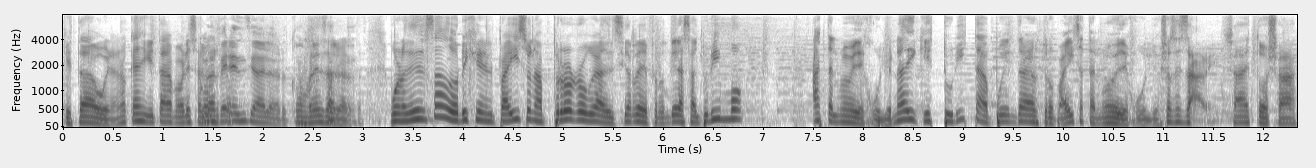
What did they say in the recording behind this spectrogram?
que estaba buena. ¿no? Vez que estaba aparece Alberto. Conferencia de Alberto. Conferencia de Alberto. Bueno, desde el sábado de origen en el país una prórroga del cierre de fronteras al turismo hasta el 9 de julio. Nadie que es turista puede entrar a nuestro país hasta el 9 de julio. Ya se sabe. Ya esto ya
